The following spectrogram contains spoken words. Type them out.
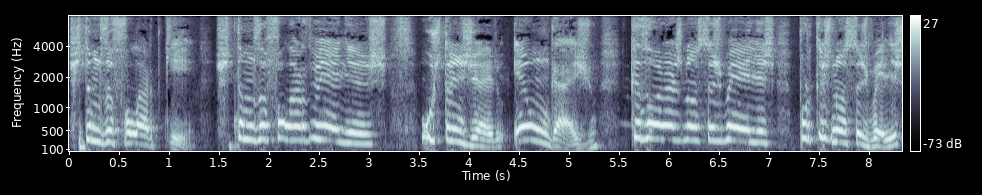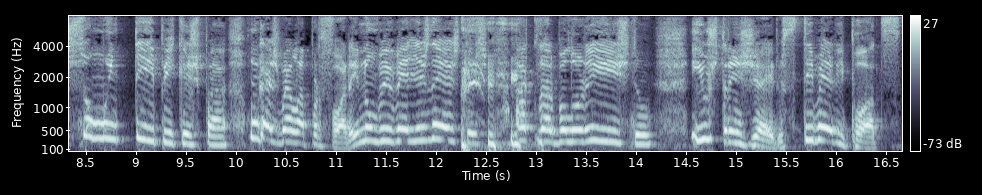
estamos a falar de quê? Estamos a falar de velhas. O estrangeiro é um gajo que adora as nossas velhas, porque as nossas velhas são muito típicas, pá. Um gajo vai lá para fora e não vê velhas destas. Há que dar valor a isto. E o estrangeiro, se tiver hipótese,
